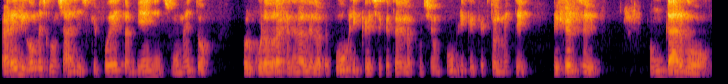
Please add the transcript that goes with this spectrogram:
Areli Gómez González, que fue también en su momento Procuradora General de la República y Secretaria de la Función Pública que actualmente ejerce un cargo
